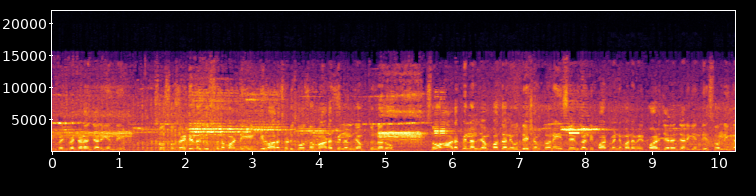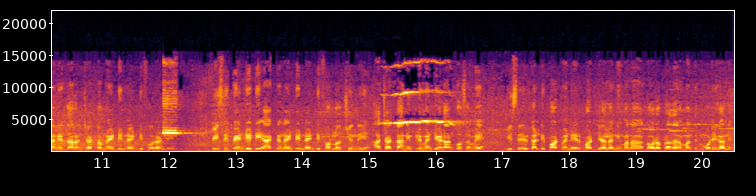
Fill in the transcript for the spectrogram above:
రిక్వెస్ట్ పెట్టడం జరిగింది. సో సొసైటీలో చూస్తున్నామండి ఇంటి వారసుడి కోసం ఆడపిల్లల్ని చంపుతున్నారు. సో ఆడపిల్లల్ని చంపొద్దనే ఉద్దేశంతోనే ఈ సేవ్గల్ డిపార్ట్మెంట్ని మనం ఏర్పాటు చేయడం జరిగింది. సో లింగ నిర్ధారణ చట్టం నైన్టీన్ నైంటీ ఫోర్ అండి. PCP NDT act nineteen ninety ఫోర్లో వచ్చింది. ఆ చట్టాన్ని ఇంప్లిమెంట్ చేయడానికి కోసమే ఈ సేవికల్ డిపార్ట్మెంట్ ఏర్పాటు చేయాలని మన గౌరవ ప్రధానమంత్రి మోడీ గారిని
